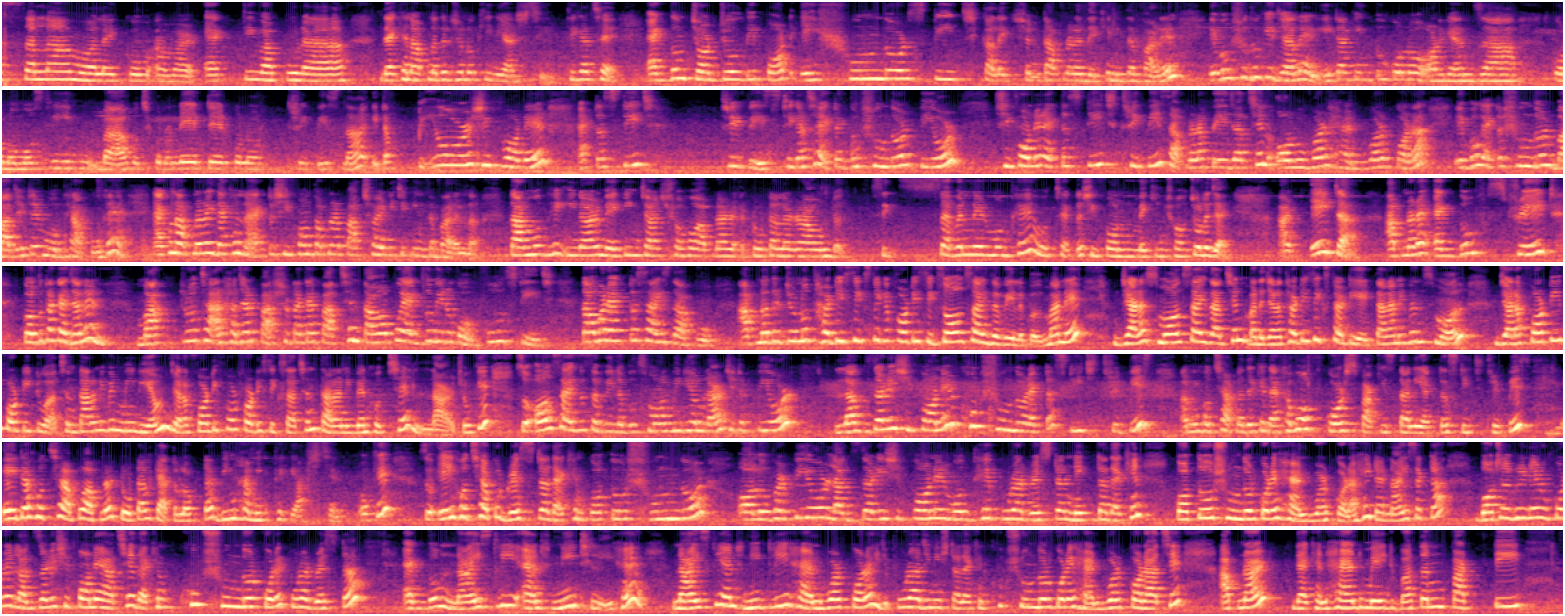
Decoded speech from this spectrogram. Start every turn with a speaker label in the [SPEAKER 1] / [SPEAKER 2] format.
[SPEAKER 1] আসসালামু আলাইকুম আমার অ্যাক্টিভ আপুরা। দেখেন আপনাদের জন্য কি নিয়ে আসছি, ঠিক আছে? একদম চটজলদি পট, এই সুন্দর স্টিচ কালেকশনটা আপনারা দেখে নিতে পারেন। এবং শুধু কি জানেন, এটা কিন্তু কোনো অর্গ্যানজা, কোনো মসলিন বা হচ্ছে কোনো নেটের কোনো থ্রি পিস না, এটা পিওর শিফনের একটা স্টিচ থ্রি পিস ঠিক আছে? একটা একদম সুন্দর পিওর শিফনের একটা স্টিচ থ্রি পিস আপনারা পেয়ে যাচ্ছেন অল ওভার হ্যান্ডওয়ার্ক করা এবং একটা সুন্দর বাজেটের মধ্যে আপু হ্যাঁ? এখন আপনারাই দেখেন না, একটা শিফন তো আপনারা পাঁচ ছয়ের নিচে কিনতে পারেন না। তার মধ্যে ইনার মেকিং চার্জ সহ আপনার টোটাল অ্যারাউন্ড সিক্স সেভেনের মধ্যে হচ্ছে একটা শিফন মেকিং সহ চলে যায়। আর এইটা আপনারা একদম স্ট্রেট কত টাকায় জানেন? মাত্র চার হাজার পাঁচশো টাকায় পাচ্ছেন। তাও আপু একদম এরকম ফুল স্টিচ তাও আবার একটা সাইজ না আপু, আপনাদের জন্য থার্টি সিক্স থেকে forty six all size available মানে যারা স্মল সাইজ আছেন মানে যারা থার্টি সিক্স থার্টি এইট তারা নেবেন স্মল যারা ফর্টি ফর্টি টু আছেন, তারা নেবেন মিডিয়াম যারা ফর্টি ফোর ফর্টি সিক্স আছেন, তারা নেবেন হচ্ছে large okay so all sizes available small medium large এটা পিওর লাক্সারি শিফনের খুব সুন্দর একটা স্টিচ থ্রি পিস আমি হচ্ছে আপনাদেরকে দেখাবো অফকোর্স পাকিস্তানি একটা স্টিচ থ্রি পিস এইটা হচ্ছে আপু আপনার টোটাল ক্যাটালগটা বিন হামিদ থেকে আসছে ওকে সো এই হচ্ছে আপু ড্রেসটা দেখেন কত সুন্দর। অল ওভার পিওর লাক্সারি শিফনের মধ্যে পুরা ড্রেসটার নেকটা দেখেন কত সুন্দর করে হ্যান্ডওয়ার্ক করা। এটা নাইস একটা বটল গ্রিনের উপরে লাক্সারি শিফনে আছে। দেখেন খুব সুন্দর করে পুরা ড্রেসটা একদম নাইসলি অ্যান্ড নিটলি হ্যাঁ? নাইসলি অ্যান্ড নিটলি হ্যান্ডওয়ার্ক করা, এই যে পুরা জিনিসটা দেখেন, খুব সুন্দর করে হ্যান্ডওয়ার্ক করা আছে। আপনার দেখেন হ্যান্ডমেড বাতন পাট্টি,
